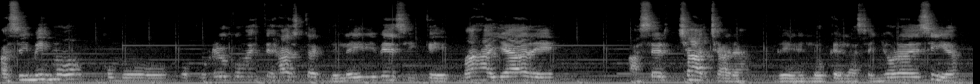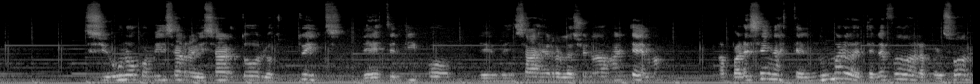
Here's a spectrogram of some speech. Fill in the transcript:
Asimismo, como ocurrió con este hashtag de Lady Bessie, que más allá de hacer cháchara de lo que la señora decía, si uno comienza a revisar todos los tweets de este tipo de mensajes relacionados al tema, aparecen hasta el número de teléfono de la persona,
